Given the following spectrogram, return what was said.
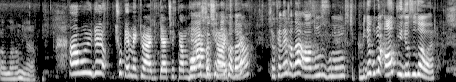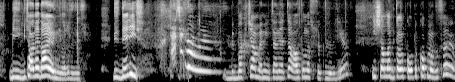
Allah'ım yarabbim. Ha bu videoya çok emek verdik gerçekten. Boran da sökene şahit kadar buna. sökene kadar ağzımız burnumuz çıktı. Bir de bunun alt videosu da var. Bir, bir tane daha yayınlarız biz. Biz deliyiz. Gerçekten mi? Bir bakacağım ben internetten altı nasıl sökülür diye. İnşallah bir tane kolda kopmadıysa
